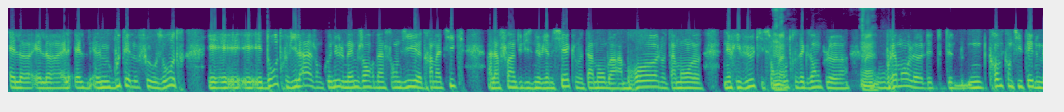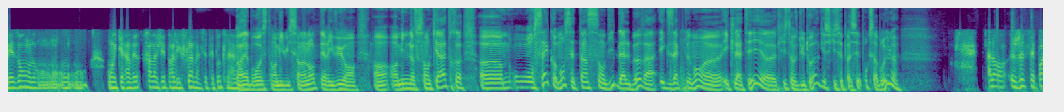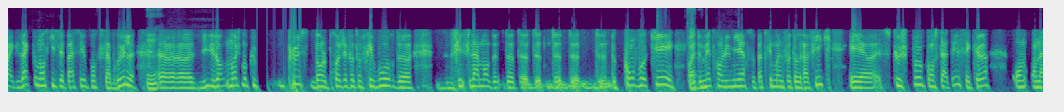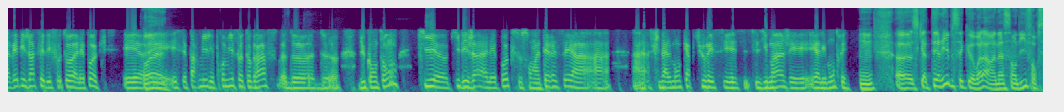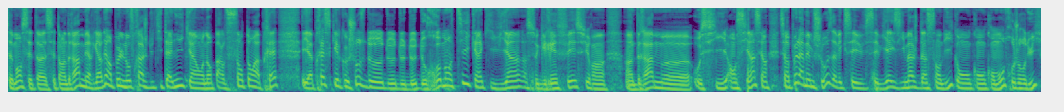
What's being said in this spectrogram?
elle, elle, elle, elle, boutait le feu aux autres et, et, et d'autres villages ont connu le même genre d'incendie dramatique à la fin du 19e siècle, notamment ben, Bro, notamment euh, Nérivu, qui sont ouais. d'autres exemples ouais. où vraiment le, de, de, une grande quantité de maisons ont, ont, ont, été ravagées par les flammes à cette époque-là. Ouais, Bro, c'était en 1890, Nérivu en, en, en 1904. Euh, on sait comment cet incendie d'Albeuve a exactement euh, éclaté. Euh, Christophe Dutoit, qu'est-ce qui s'est passé pour que ça brûle? Alors, je ne sais pas exactement ce qui s'est passé pour que ça brûle. Mmh. Euh, disons, moi, je m'occupe plus dans le projet Photo Fribourg de, de finalement de, de, de, convoquer ouais. et de mettre en lumière ce patrimoine photographique. Et euh, ce que je peux constater, c'est que on, on, avait déjà fait des photos à l'époque. Et, ouais. et, et c'est parmi les premiers photographes de, du canton qui, euh, qui déjà à l'époque se sont intéressés à, finalement capturer ces, images et, et, à les montrer. Mmh. Euh, ce qui est terrible, c'est que voilà, un incendie, forcément, c'est un, drame. Mais regardez un peu le naufrage du Titanic. Hein, on en parle 100 ans après, et il y a presque quelque chose de, romantique hein, qui vient se greffer sur un, drame euh, aussi ancien. C'est un, peu la même chose avec ces, vieilles images d'incendie qu'on montre aujourd'hui.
